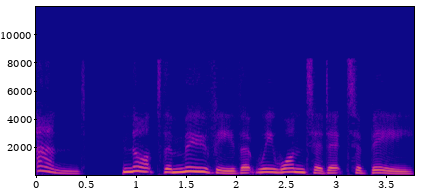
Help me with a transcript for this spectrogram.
and not the movie that we wanted it to be.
